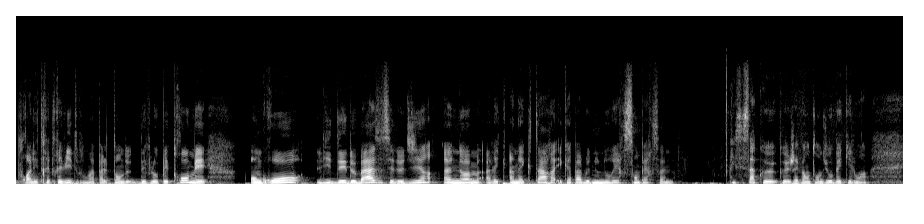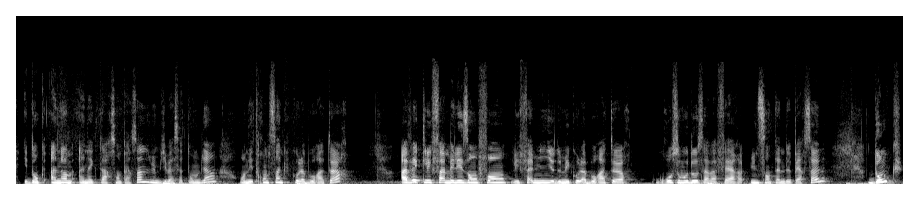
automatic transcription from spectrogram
pour aller très très vite, on n'a pas le temps de développer trop, mais en gros, l'idée de base, c'est de dire un homme avec un hectare est capable de nourrir 100 personnes. Et c'est ça que, j'avais entendu au bec et loin. Et donc, un homme, un hectare, 100 personnes, je me dis, bah, ça tombe bien, on est 35 collaborateurs. Avec les femmes et les enfants, les familles de mes collaborateurs, grosso modo, ça va faire une centaine de personnes. Donc,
